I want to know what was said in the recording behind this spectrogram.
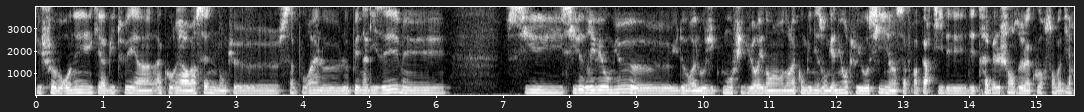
est, chevronné, qui est habitué à, courir à Vincennes, donc euh, ça pourrait le pénaliser, mais s'il si, est drivé au mieux, euh, il devrait logiquement figurer dans, la combinaison gagnante lui aussi. Hein. ça fera partie des, très belles chances de la course, on va dire.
